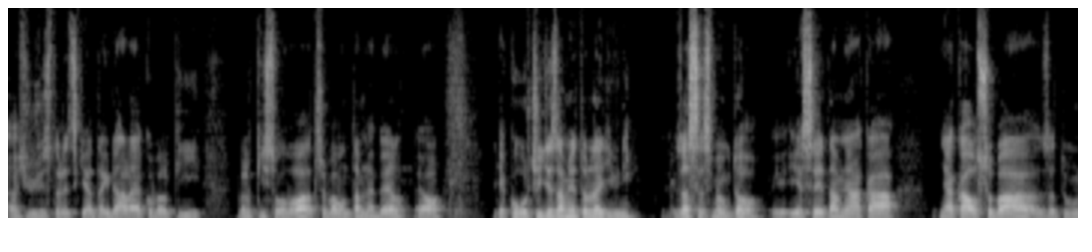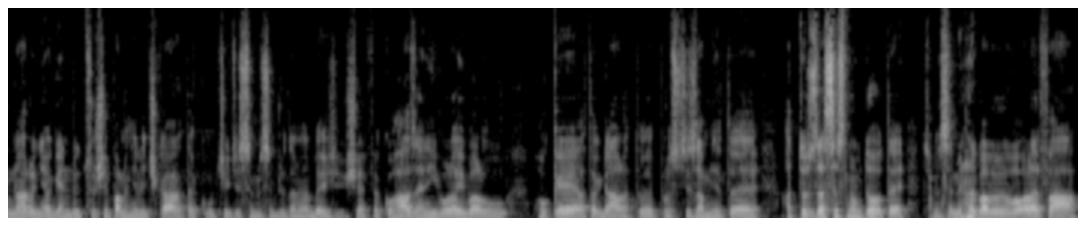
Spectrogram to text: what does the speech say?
až už historicky a tak dále, jako velký, velký slovo a třeba on tam nebyl, jo. Jako určitě za mě tohle je divný. Zase jsme u toho. Jestli je tam nějaká, nějaká osoba za tu národní agendu, což je pan Hnilička, tak určitě si myslím, že tam měl být šéf jako házený, volejbalů, hokej a tak dále. To je prostě za mě, to je, a to zase jsme u toho, to je, jsme se minule bavili o LFA,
